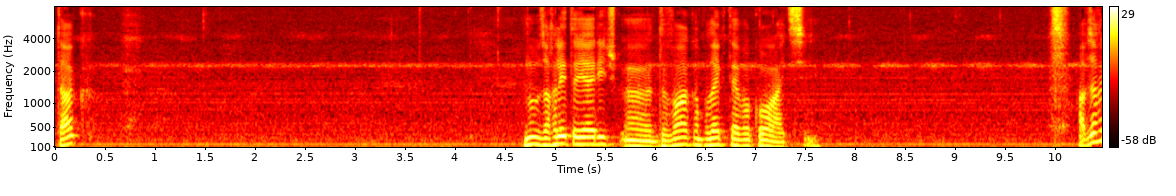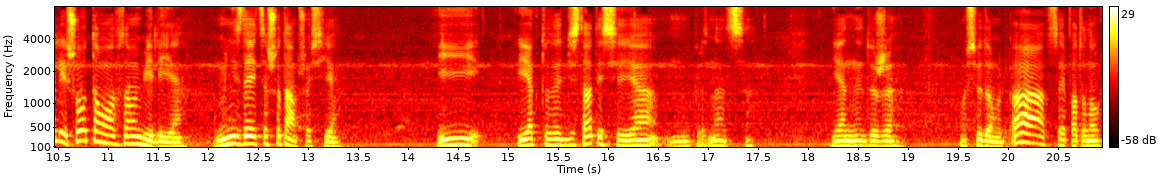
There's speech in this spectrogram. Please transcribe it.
Так? Ну, взагалі-то я річ. Е, два комплекти евакуації. А взагалі, що в тому автомобілі є? Мені здається, що там щось є. І як туди дістатися, я, ну, признатися, я не дуже усвідомлюю. А, все, потонув.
